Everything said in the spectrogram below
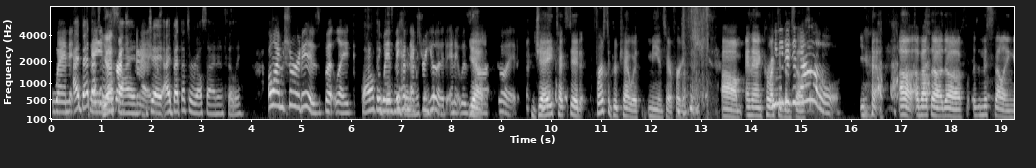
when. I bet that's a saying real Yes. sign, eggs. Jay. I bet that's a real sign in Philly. Oh, I'm sure it is, but like Well, I don't the think way Disney they had an extra anything. yud and it was Yeah. not good. Jay texted first a group chat with me and Sarah Ferguson, um, and then corrected We corrected needed to know. Yeah, uh, about the the misspelling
